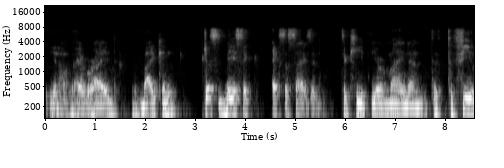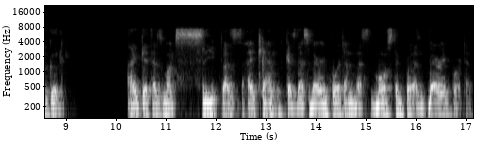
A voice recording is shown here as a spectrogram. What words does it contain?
you know, I ride, biking, just basic exercising to keep your mind and to, to feel good. I get as much sleep as I can because that's very important. That's most important. That's very important.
